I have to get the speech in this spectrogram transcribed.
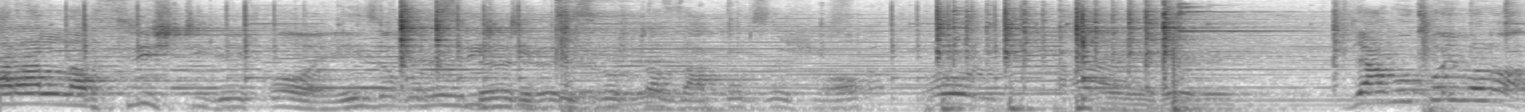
আর আল্লাহর সৃষ্টি রে কয় এই সৃষ্টিতে স্রষ্টা যা করছে সব। জামু কই বাবা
